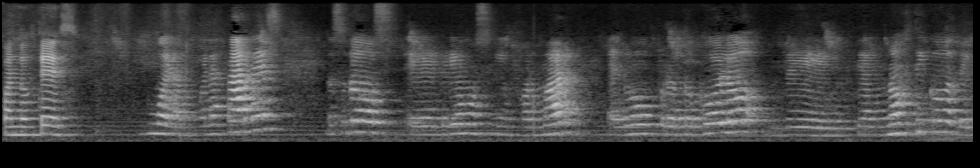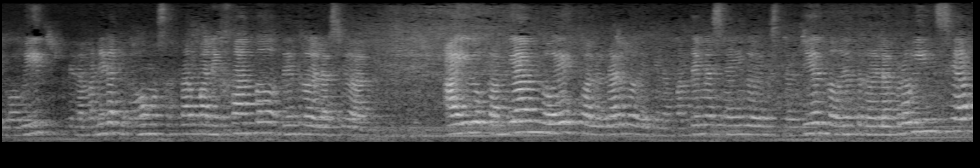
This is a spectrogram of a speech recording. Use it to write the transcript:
Cuando ustedes. Bueno, buenas tardes. Nosotros eh, queríamos informar el nuevo protocolo de diagnóstico de COVID, de la manera que nos vamos a estar manejando dentro de la ciudad. Ha ido cambiando esto a lo largo de que la pandemia se ha ido extendiendo dentro de la provincia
